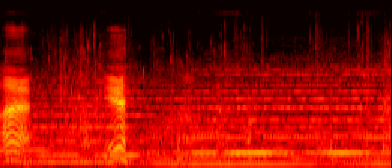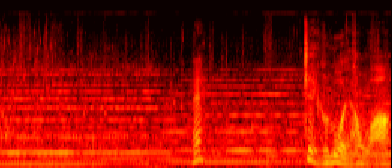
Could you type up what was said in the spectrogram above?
哎，你这个洛阳王，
